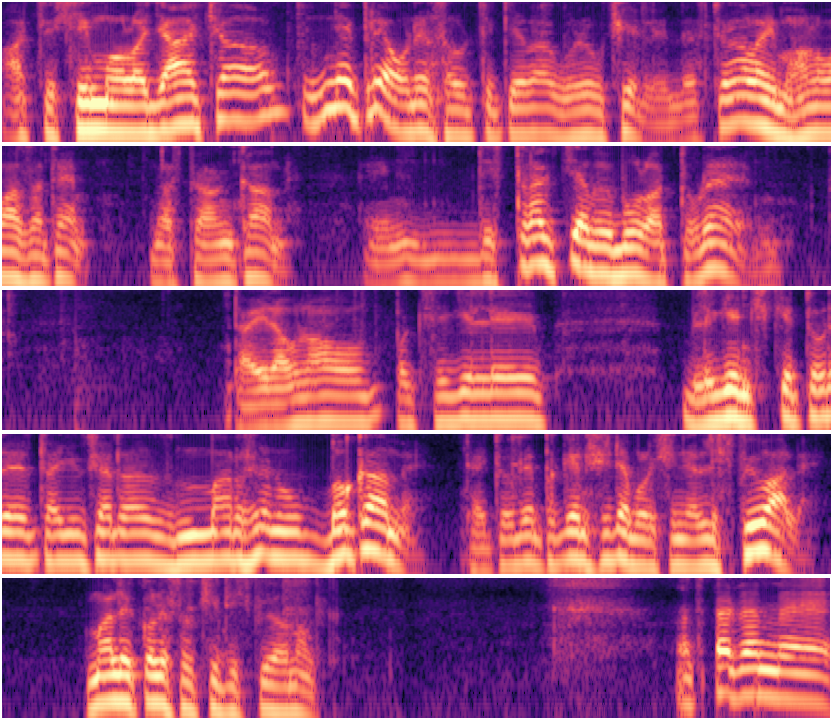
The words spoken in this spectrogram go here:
А ці всі молодяча, не прямо не са такі так вже вчили. Не стояла їм голова за тим, за співанками. Їм дистракція би була туре. Та й давно пак сиділи та дівчата з маржину боками. Та й туди поки ще не було, ще не співали. Мали колесо вчити співанок. А тепер будемо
